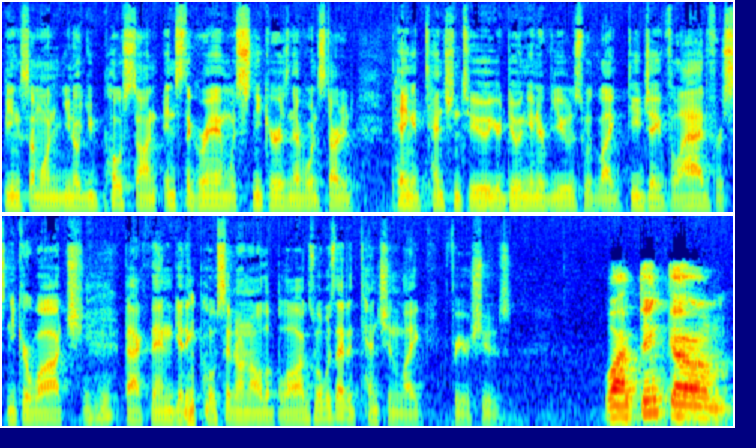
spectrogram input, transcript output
being someone, you know, you'd post on Instagram with sneakers and everyone started paying attention to you. You're doing interviews with like DJ Vlad for Sneaker Watch mm-hmm. back then, getting mm-hmm. posted on all the blogs. What was that attention like for your shoes? Well, I think um,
